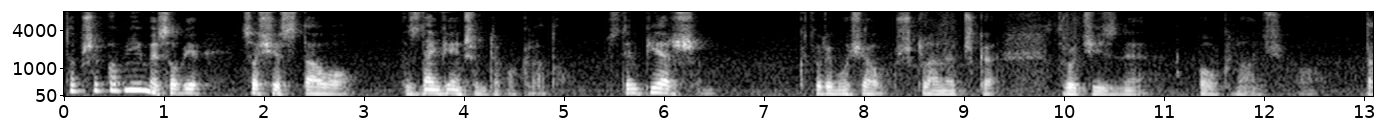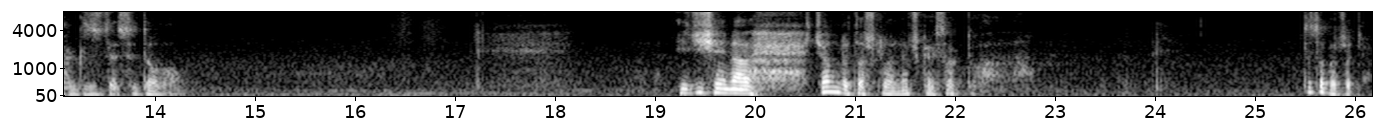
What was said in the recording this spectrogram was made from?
to przypomnijmy sobie, co się stało z największym demokratą, z tym pierwszym, który musiał szklaneczkę trucizny połknąć, bo tak zdecydował. I dzisiaj na, ciągle ta szklaneczka jest aktualna. Do zobaczenia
